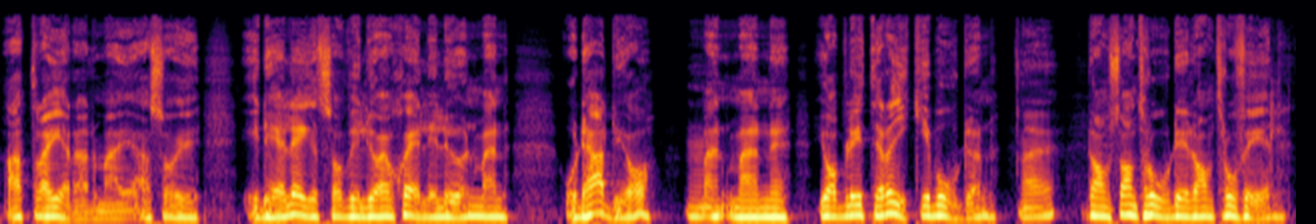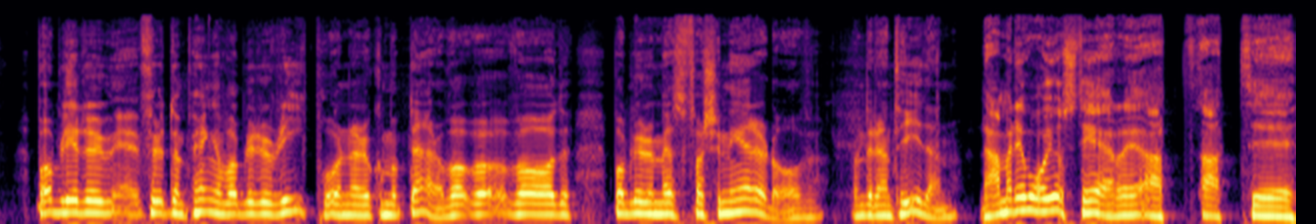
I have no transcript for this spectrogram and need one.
attraherade mig. Alltså i, i det läget så ville jag en skälig lön men, och det hade jag. Mm. Men, men jag blev inte rik i Boden. Nej. De som tror det, de tror fel. Vad blir du, förutom pengar, vad blir du rik på när du kom upp där? Vad, vad, vad, vad blir du mest fascinerad av under den tiden? Nej, men det var just det här att, att eh,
